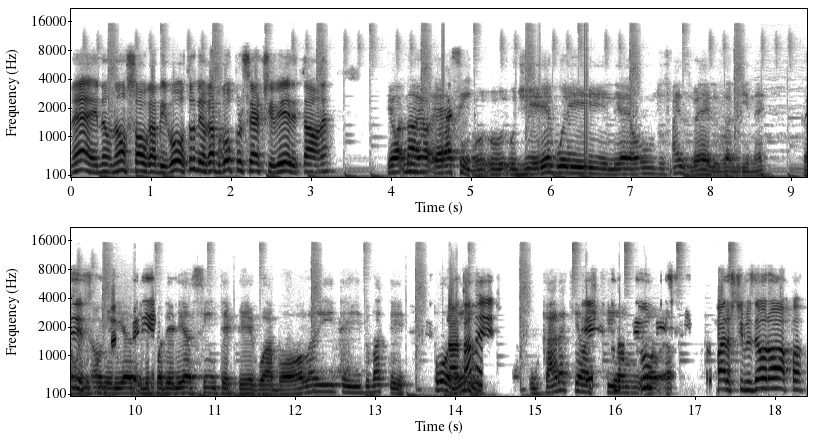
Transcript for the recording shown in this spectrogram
né? E não, não só o Gabigol, tudo bem, o Gabigol por ser artilheiro e tal, né? Eu, não, eu, é assim, o, o Diego ele, ele é um dos mais velhos ali, né? Então Isso, ele, poderia, ele poderia sim ter pego a bola e ter ido bater. Porém, Exatamente. o cara que eu acho que. É o, é vários times da Europa.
